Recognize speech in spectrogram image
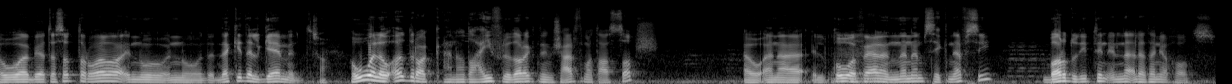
هو بيتستر ورا إنه إنه ده, ده كده الجامد. صح. هو لو أدرك أنا ضعيف لدرجة إني مش عارف ما أتعصبش أو أنا القوة فعلا إن أنا أمسك نفسي برضو دي بتنقل نقلة تانية خالص.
